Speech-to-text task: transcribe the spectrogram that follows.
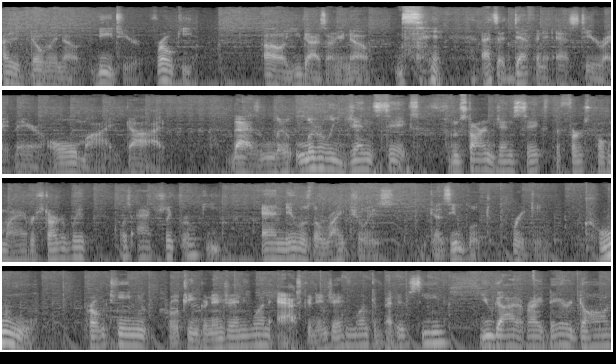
I just don't really know. D tier, Froakie. Oh, you guys already know. That's a definite S tier right there. Oh my god. That is li literally Gen 6. From starting Gen 6, the first Pokemon I ever started with was actually Froakie. And it was the right choice, because he looked freaking cool. Protean, Protean Greninja anyone? Ash-Greninja anyone? Competitive scene? You got it right there, dog.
